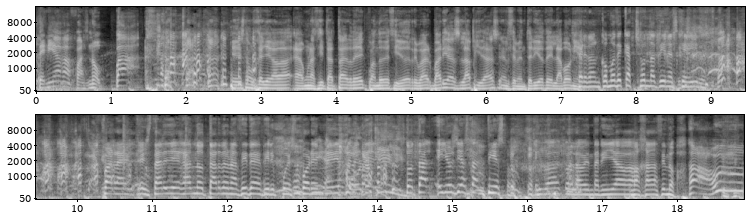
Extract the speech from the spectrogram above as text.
Tenía gafas, no, pa. Esta mujer llegaba a una cita tarde cuando decidió derribar varias lápidas en el cementerio de Lavonia. Perdón, ¿cómo de cachonda tienes que ir? Para estar llegando tarde a una cita y decir, pues por en medio. Total, ellos ya están tiesos. Iba con la ventanilla bajada haciendo. "Ah, uh".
